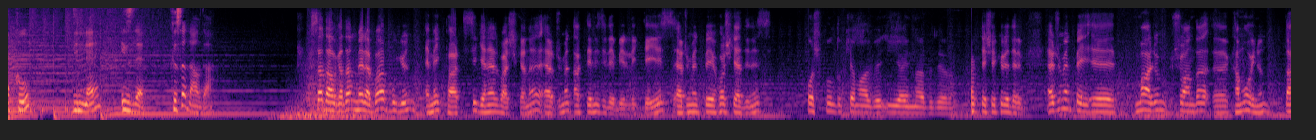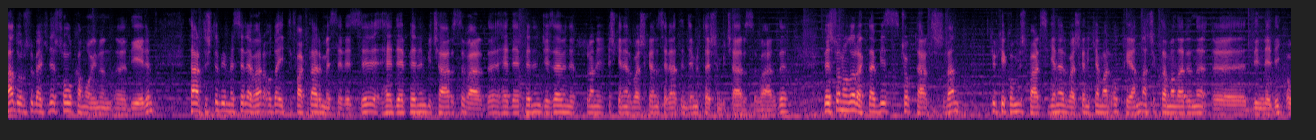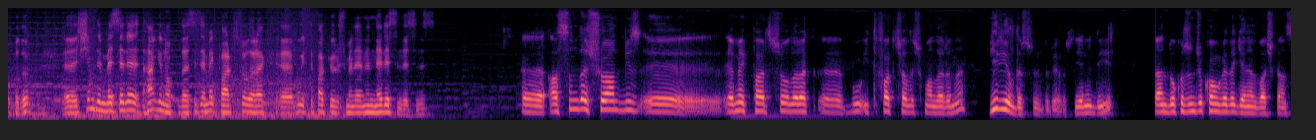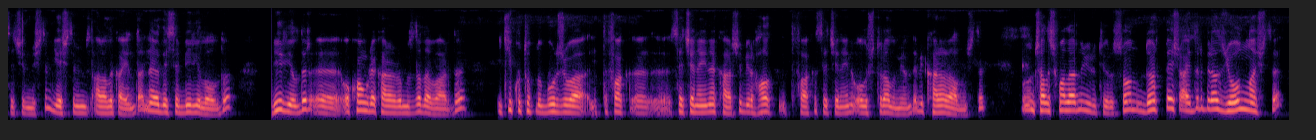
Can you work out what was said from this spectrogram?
Oku, dinle, izle. Kısa Dalga. Kısa Dalga'dan merhaba. Bugün Emek Partisi Genel Başkanı Ercüment Akdeniz ile birlikteyiz. Ercüment Bey hoş geldiniz. Hoş bulduk Kemal Bey. İyi yayınlar diliyorum. Çok teşekkür ederim. Ercüment Bey, e, malum şu anda e, kamuoyunun, daha doğrusu belki de sol kamuoyunun e, diyelim, tartıştığı bir mesele var. O da ittifaklar meselesi. HDP'nin bir çağrısı vardı. HDP'nin cezaevinde tutulan eş genel başkanı Selahattin Demirtaş'ın bir çağrısı vardı. Ve son olarak da biz çok tartışılan Türkiye Komünist Partisi Genel Başkanı Kemal Okuyan'ın açıklamalarını e, dinledik, okuduk. E, şimdi mesele hangi noktada? Siz Emek Partisi olarak e, bu ittifak görüşmelerinin neresindesiniz? Ee, aslında şu an biz e, Emek Partisi olarak e, bu ittifak çalışmalarını bir yıldır sürdürüyoruz. Yeni değil. Ben 9. Kongrede Genel Başkan seçilmiştim. Geçtiğimiz Aralık ayında. Neredeyse bir yıl oldu. Bir yıldır e, o kongre kararımızda da vardı. İki kutuplu Burjuva ittifak e, seçeneğine karşı bir halk ittifakı seçeneğini oluşturalım yönünde bir karar almıştık. Bunun çalışmalarını yürütüyoruz. Son 4-5 aydır biraz yoğunlaştı.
